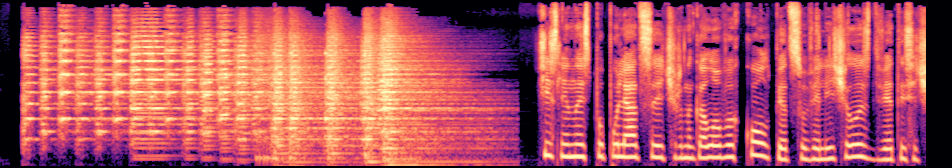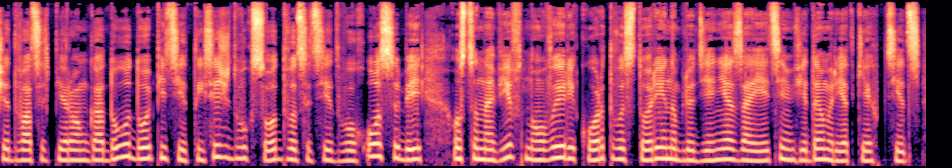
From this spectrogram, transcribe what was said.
Численность популяции черноголовых колпец увеличилась в 2021 году до 5222 особей, установив новый рекорд в истории наблюдения за этим видом редких птиц.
